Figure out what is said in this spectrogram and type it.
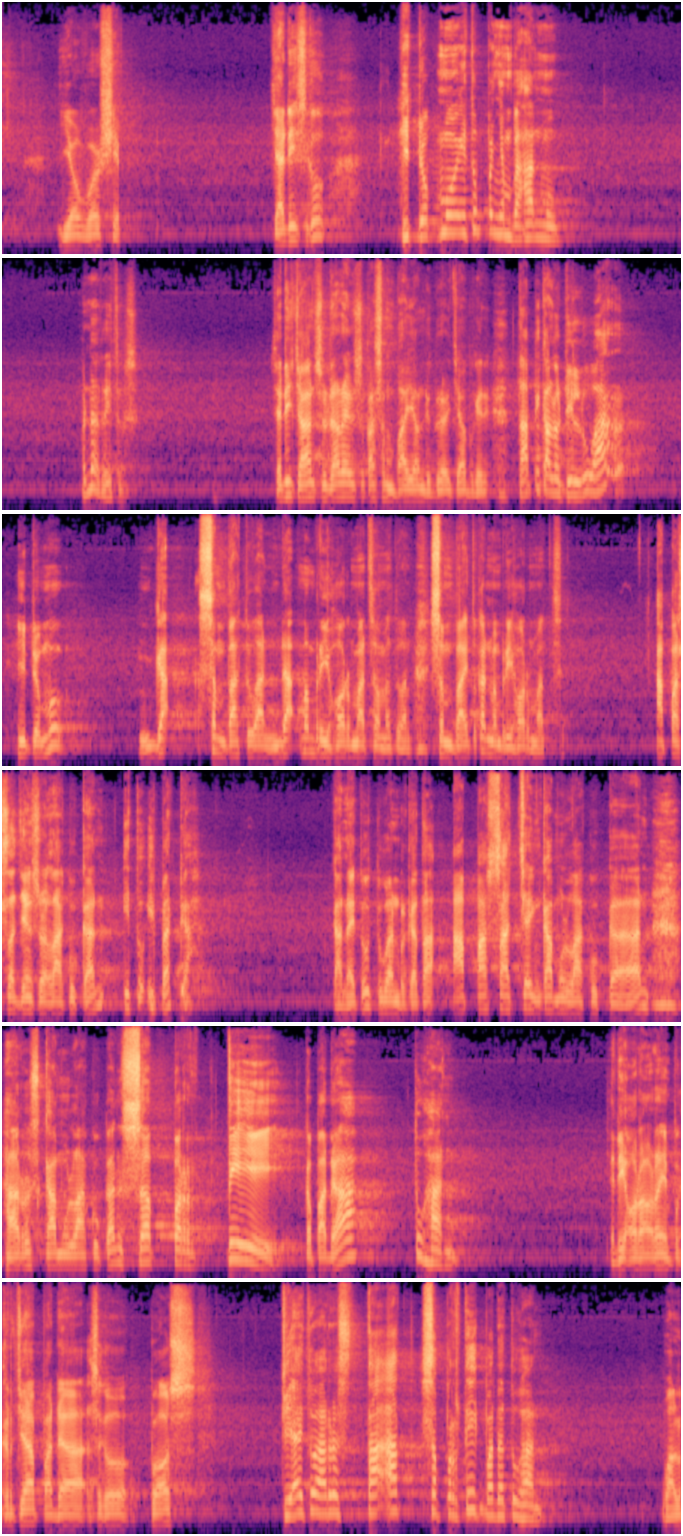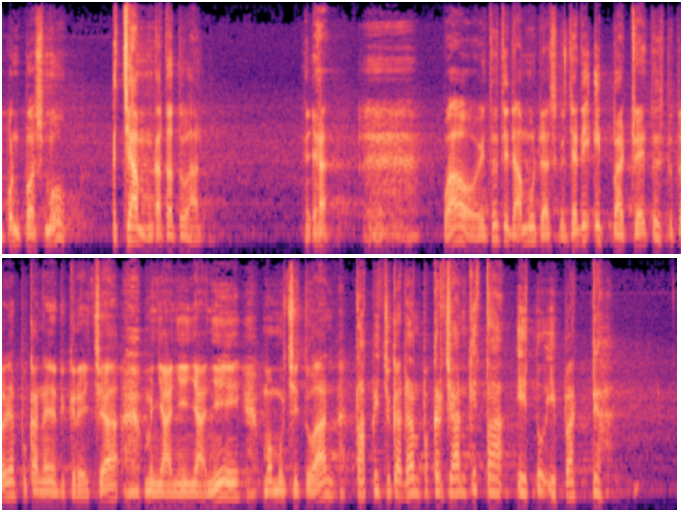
your worship. Jadi hidupmu itu penyembahanmu. Benar itu. Jadi jangan saudara yang suka sembahyang di gereja begini. Tapi kalau di luar hidupmu enggak sembah Tuhan, enggak memberi hormat sama Tuhan. Sembah itu kan memberi hormat. Apa saja yang sudah lakukan itu ibadah. Karena itu Tuhan berkata, apa saja yang kamu lakukan harus kamu lakukan seperti seperti kepada Tuhan. Jadi orang-orang yang bekerja pada sego bos, dia itu harus taat seperti kepada Tuhan. Walaupun bosmu kejam kata Tuhan. Ya. Wow, itu tidak mudah. Jadi ibadah itu sebetulnya bukan hanya di gereja, menyanyi-nyanyi, memuji Tuhan, tapi juga dalam pekerjaan kita itu ibadah.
